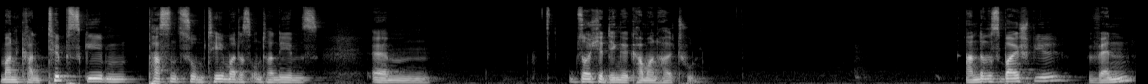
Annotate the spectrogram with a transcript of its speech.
man kann Tipps geben, passend zum Thema des Unternehmens. Ähm, solche Dinge kann man halt tun. Anderes Beispiel, wenn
